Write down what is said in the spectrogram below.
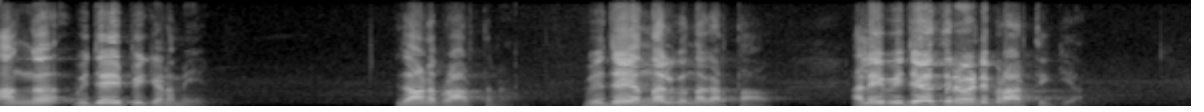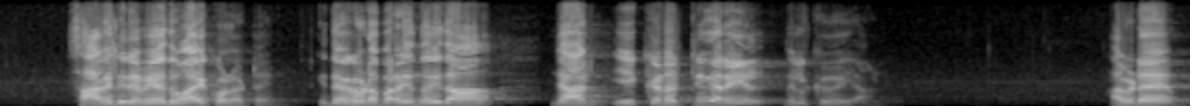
അങ്ങ് വിജയിപ്പിക്കണമേ. ഇതാണ് പ്രാർത്ഥന. വിജയം നൽകുന്ന കർത്താവ്. അല്ലെങ്കിൽ വിജയത്തിന് വേണ്ടി പ്രാർത്ഥിക്കുക. സാഹചര്യം ഏതുമായിക്കൊള്ളട്ടെ. ഇദ്ദേഹം ഇവിടെ പറയുന്നത് ഇതാ ഞാൻ ഈ കിണറ്റുകരയിൽ നിൽക്കുകയാണ്. അവിടെ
